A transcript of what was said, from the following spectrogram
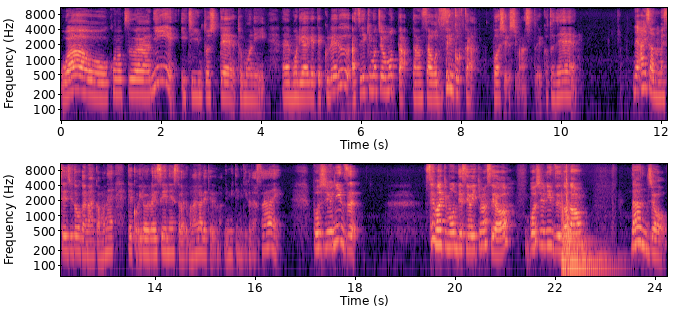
わおこのツアーに一員として共に盛り上げてくれる熱い気持ちを持ったダンサーを全国から募集しますということで。で愛さんのメッセージ動画なんかもね結構いろいろ SNS とかでも流れてるので見てみてください。募集人数狭きもんですよ。いきますよ。募集人数どどん男女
